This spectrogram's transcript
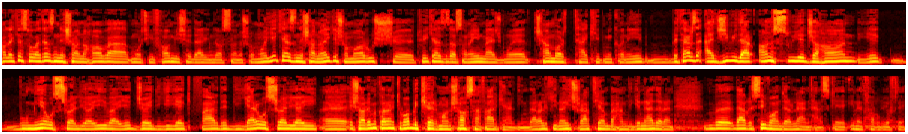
حالا که صحبت از نشانه ها و موتیف ها میشه در این داستان شما یکی از نشانه هایی که شما روش توی یکی از داستان این مجموعه چند بار تاکید می‌کنید به طرز عجیبی در آن سوی جهان یک بومی استرالیایی و یک جای دیگه یک فرد دیگر استرالیایی اشاره می‌کنن که ما به کرمانشاه سفر کردیم. در حالی که اینا هیچ ربطی هم به هم دیگه ندارن در قصه واندرلند هست که این اتفاق بیفته.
